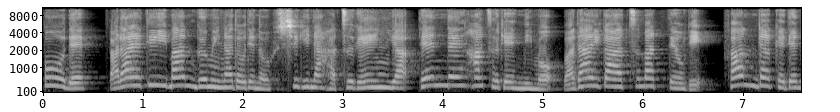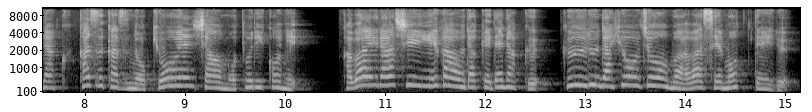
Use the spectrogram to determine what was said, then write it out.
方で、バラエティ番組などでの不思議な発言や天然発言にも話題が集まっており、ファンだけでなく数々の共演者をも虜に、可愛らしい笑顔だけでなく、クールな表情も合わせ持っている。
